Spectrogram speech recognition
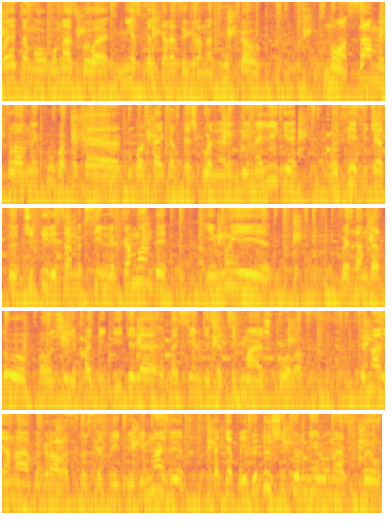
поэтому у нас было несколько разыграно кубков. Но самый главный кубок это кубок Харьковской школьной регбийной лиги. Вот здесь участвуют четыре самых сильных команды. И мы в этом году получили победителя. Это 77-я школа. В финале она обыграла 163-ю гимназию. Хотя предыдущий турнир у нас был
